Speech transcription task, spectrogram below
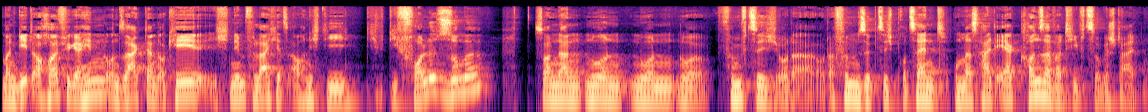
Man geht auch häufiger hin und sagt dann, okay, ich nehme vielleicht jetzt auch nicht die, die, die volle Summe, sondern nur, nur, nur 50 oder, oder 75 Prozent, um das halt eher konservativ zu gestalten.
